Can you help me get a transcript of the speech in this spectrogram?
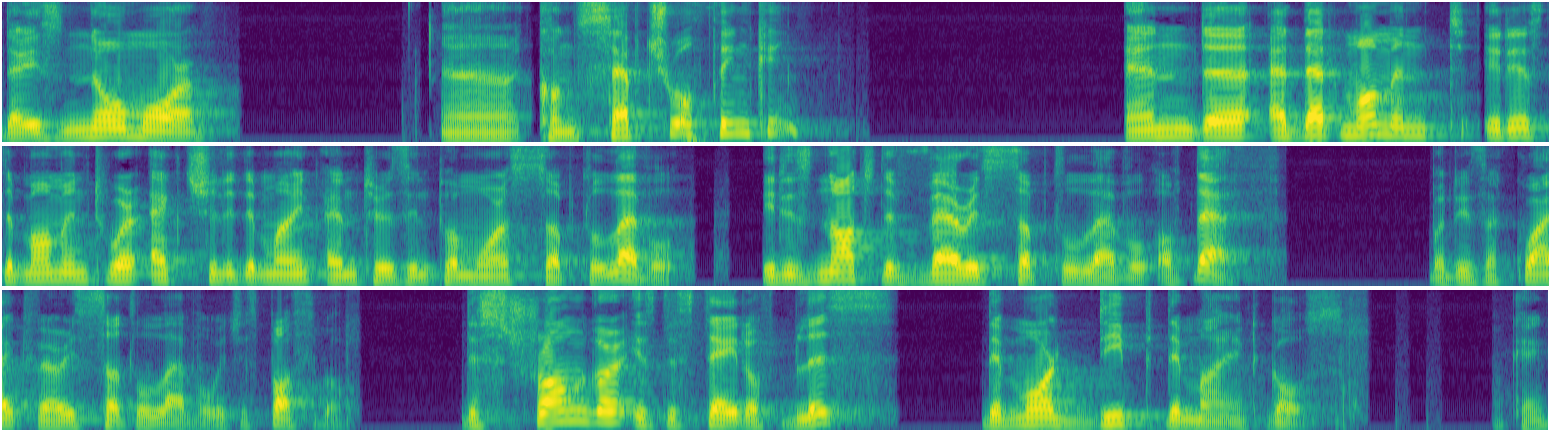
there is no more uh, conceptual thinking. And uh, at that moment, it is the moment where actually the mind enters into a more subtle level. It is not the very subtle level of death but it's a quite very subtle level which is possible. The stronger is the state of bliss, the more deep the mind goes. Okay?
